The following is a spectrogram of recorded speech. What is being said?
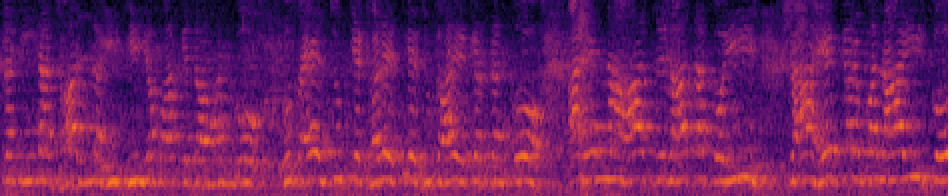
सकीना झाल रही थी अबा के दामन को। हुसैन चुप के खड़े थे झुकाए गर्दन को। अरे ना हाथ दिलाता कोई शाह करबलाई को।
